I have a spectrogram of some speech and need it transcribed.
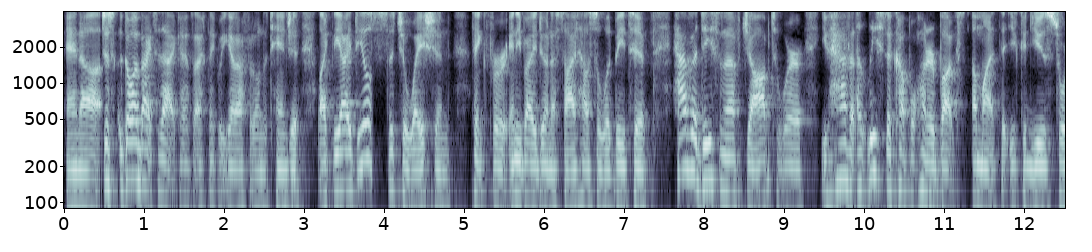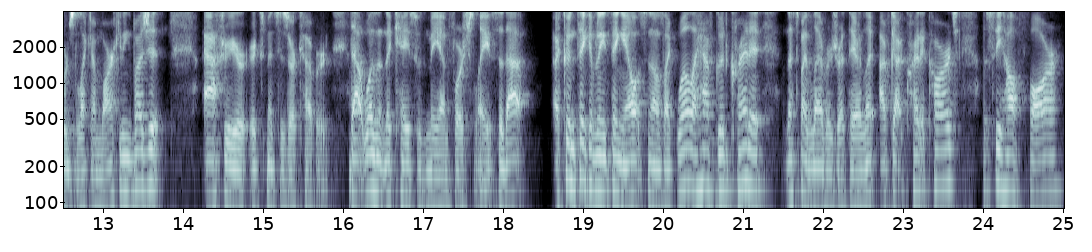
And uh, just going back to that, because I think we got off it on a tangent. Like the ideal situation, I think for anybody doing a side hustle would be to have a decent enough job to where you have at least a couple hundred bucks a month that you could use towards like a marketing budget after your expenses are covered. That wasn't the case with me, unfortunately. So that I couldn't think of anything else. And I was like, well, I have good credit. That's my leverage right there. I've got credit cards. Let's see how far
